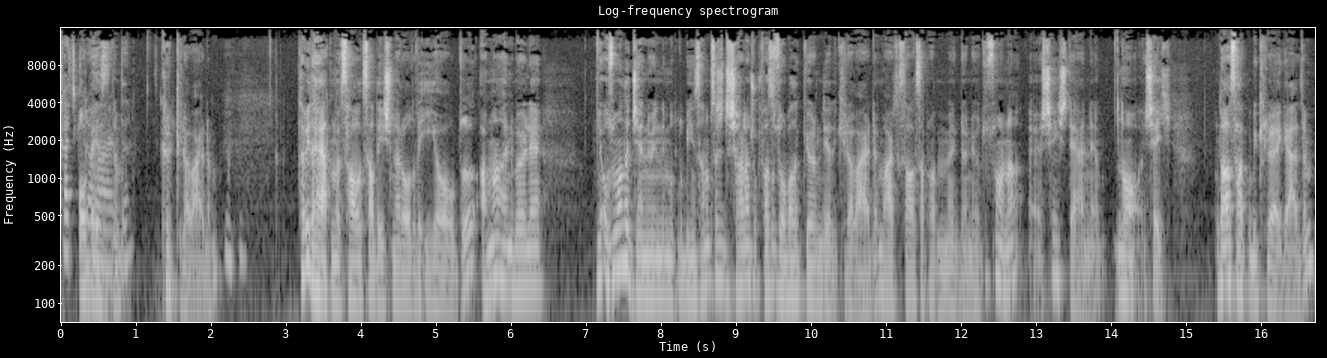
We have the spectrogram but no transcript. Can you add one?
Kaç kilo Obezdim. verdin? 40 kilo verdim. Tabii de hayatımda sağlıksal değişimler oldu ve iyi oldu. Ama hani böyle ya o zaman da genuinely mutlu bir insanım. Sadece dışarıdan çok fazla zorbalık görüyorum diye de kilo verdim. Ve artık sağlıksal problemime dönüyordu. Sonra e, şey işte yani no şey daha sağlıklı bir kiloya geldim.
